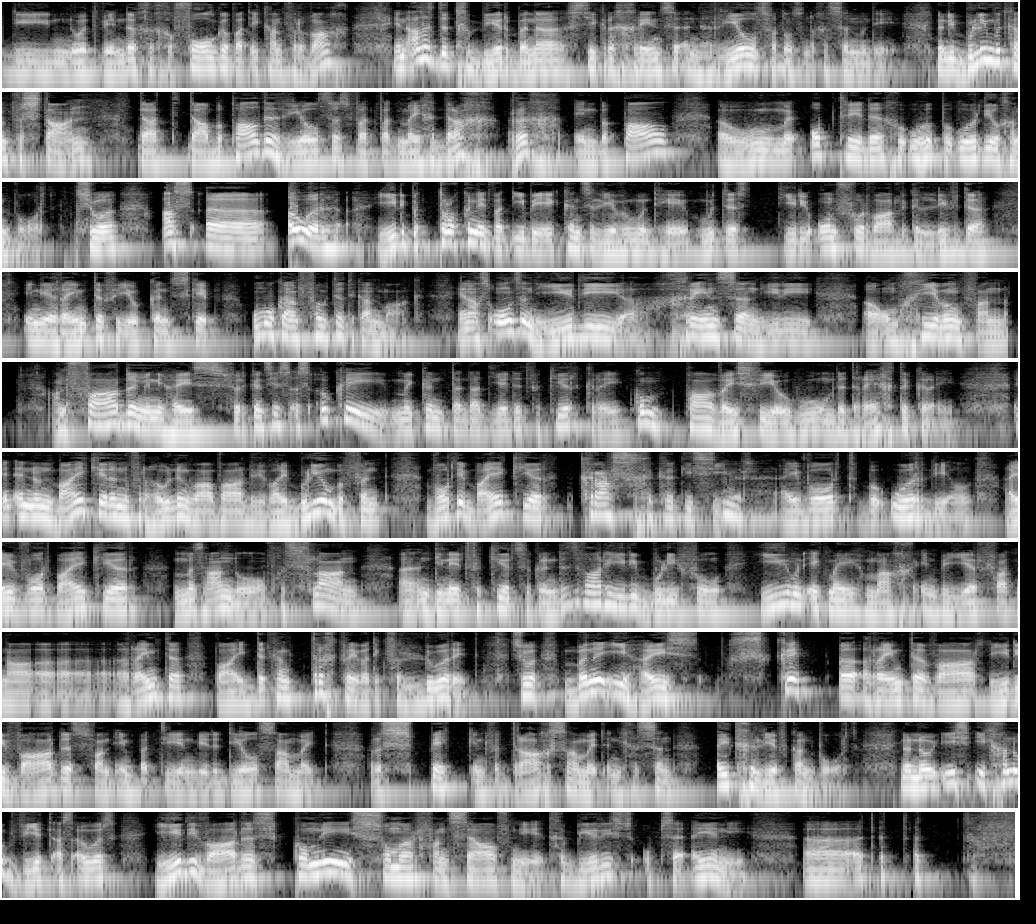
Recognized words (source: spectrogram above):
die noodwendige gevolge wat ek kan verwag en alles dit gebeur binne sekere grense en reëls wat ons in 'n gesin moet hê. Nou die boelie moet kan verstaan dat daar bepaalde reëls is wat wat my gedrag rig en bepaal uh, hoe my optrede beoordeel gaan word. So as 'n uh, ouer hierdie betrokkeheid wat u by 'n kind se lewe moet hê, moet dit hierdie onvoorwaardelike liefde en die ruimte vir jou kind skep om ook aan foute te kan maak. En as ons in hierdie uh, grense en hierdie uh, omgewing van aanvaarding in die huis vir kind sê is okay my kind dat, dat jy dit verkeerd kry. Kom pa wys vir jou hoe om dit reg te kry. En en in baie keer in 'n verhouding waar waar die waar die boelie hom bevind word hy baie keer kras gekritiseer. Hmm. hy word beoordeel. Hy word baie keer mishandel of geslaan uh, indien hy dit verkeerd sou kry dit is waar hierdie boelie voel hier moet ek my mag en beheer vat na 'n uh, uh, uh, ruimte waar ek dit kan terugkry wat ek verloor het so binne u huis skep 'n ruimte waar hierdie waardes van empatie en mededeelsaamheid, respek en verdraagsaamheid in die gesin uitgeleef kan word. Nou nou is ek gaan ook weet as ouers hierdie waardes kom nie sommer van self nie. Dit gebeur nie op sy eie nie. Uh dit dit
